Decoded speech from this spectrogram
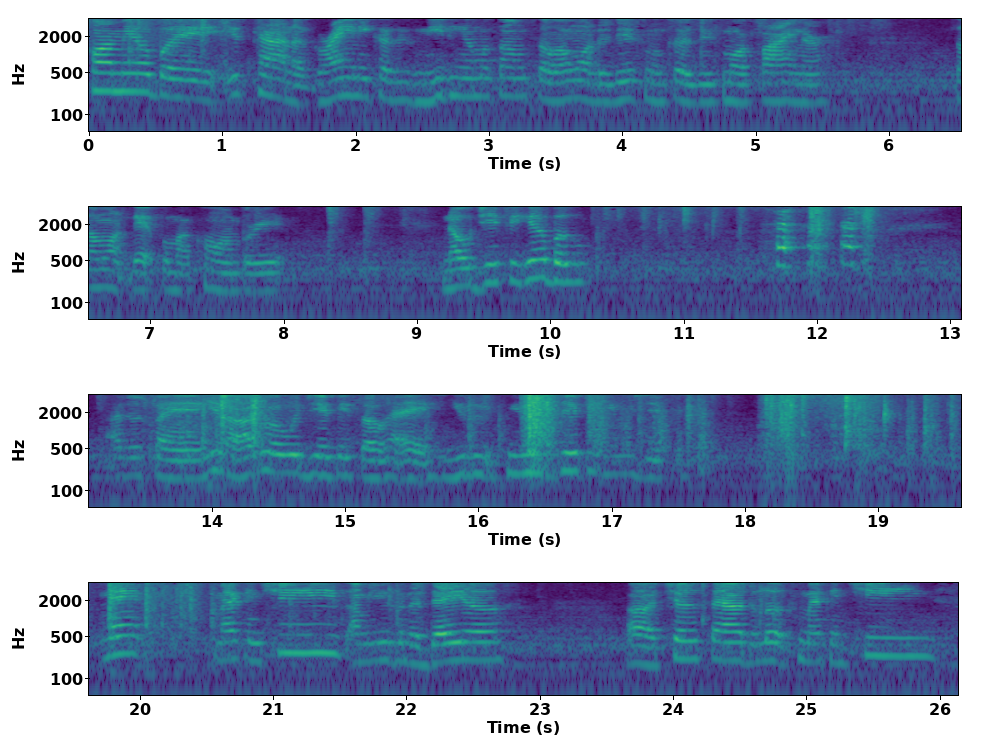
but it's kind of grainy because it's medium or something so i wanted this one because it's more finer. So i want that for my cornbread. No jiffy here boo just playing you know i grew up with jiffy so hey you use jiffy use jiffy next mac and cheese i'm using a Daiya uh, cheddar style deluxe mac and cheese.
